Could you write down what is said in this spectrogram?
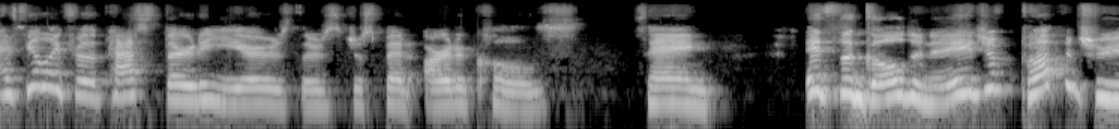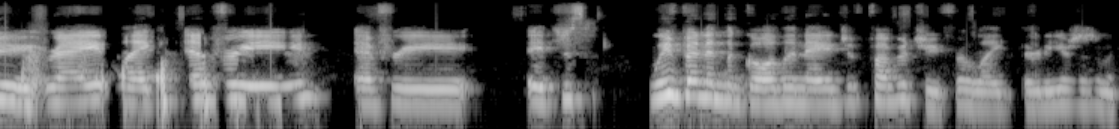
i feel like for the past 30 years there's just been articles saying it's the golden age of puppetry right like every every it just we've been in the golden age of puppetry for like 30 years or something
